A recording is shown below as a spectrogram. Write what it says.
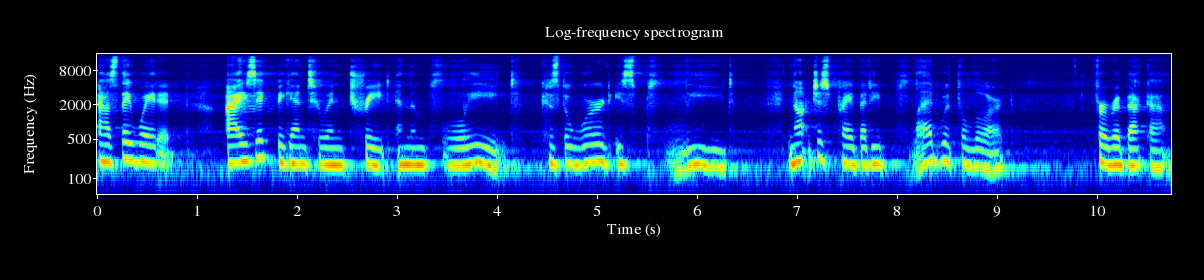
as they waited, Isaac began to entreat and then plead, because the word is plead. Not just pray, but he pled with the Lord for Rebekah.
